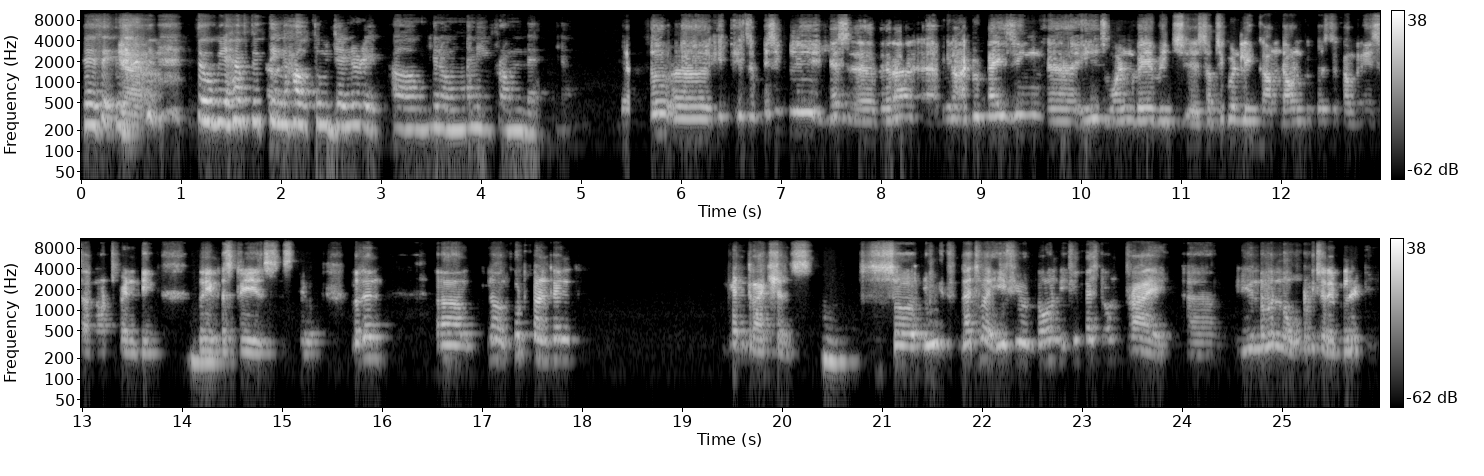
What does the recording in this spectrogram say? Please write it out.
that's it. Yeah. so we have to think how to generate, um, you know, money from that. So uh, it's basically yes. Uh, there are uh, you know advertising uh, is one way which uh, subsequently come down because the companies are not spending. Mm-hmm. The industry is still. But then um, you know good content get tractions. Mm-hmm. So if, that's why if you don't, if you guys don't try, uh, you never know what is your ability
